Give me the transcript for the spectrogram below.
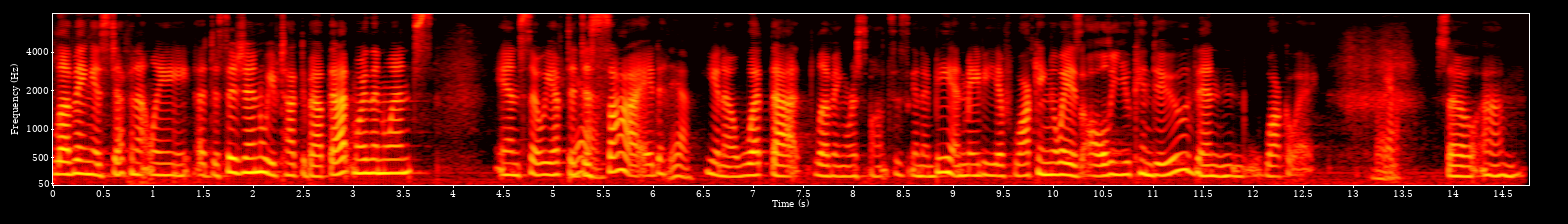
loving is definitely a decision. We've talked about that more than once. And so we have to Yeah. decide, Yeah. you know, what that loving response is going to be. And maybe if walking away is all you can do, then walk away. Yeah. So, um,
